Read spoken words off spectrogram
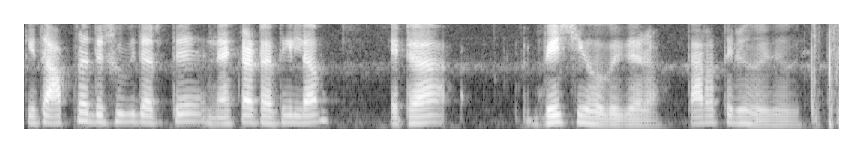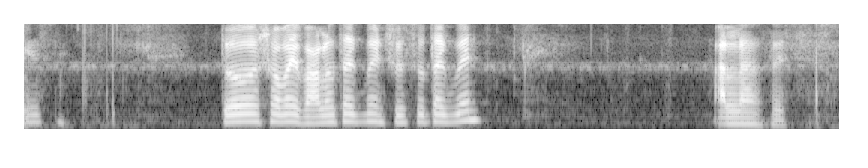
কিন্তু আপনাদের সুবিধার্থে ন্যাকড়াটা দিলাম, এটা বেশি হবে গেরা তাড়াতাড়ি হয়ে যাবে, ঠিক আছে? তো সবাই ভালো থাকবেন, সুস্থ থাকবেন। আল্লাহ হাফেজ।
